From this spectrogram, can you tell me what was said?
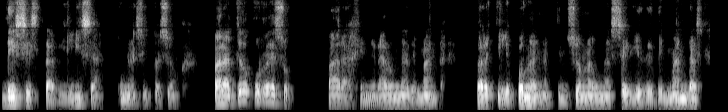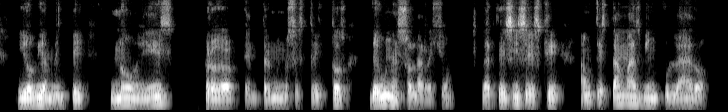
desestabiliza una situación. ¿Para qué ocurre eso? Para generar una demanda, para que le pongan atención a una serie de demandas y obviamente no es en términos estrictos de una sola región. La tesis es que aunque está más vinculado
